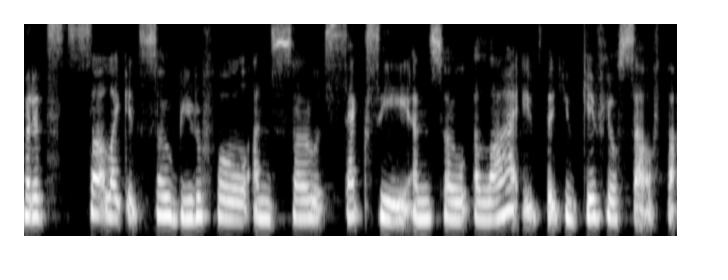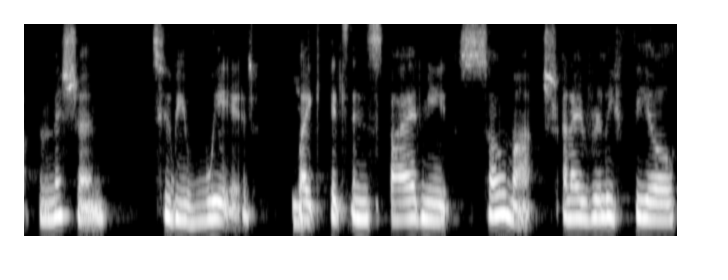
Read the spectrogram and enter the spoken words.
but it's so like it's so beautiful and so sexy and so alive that you give yourself that permission to be weird. Yeah. Like it's inspired me so much. And I really feel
